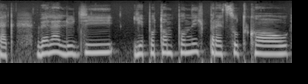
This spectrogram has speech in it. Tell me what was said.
tak veľa ľudí je potom plných predsudkov,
